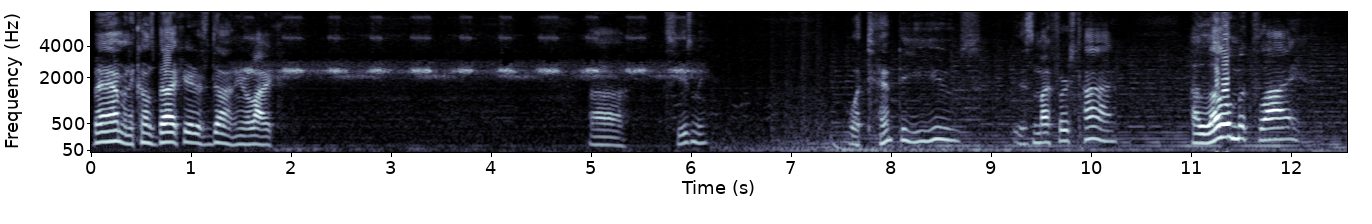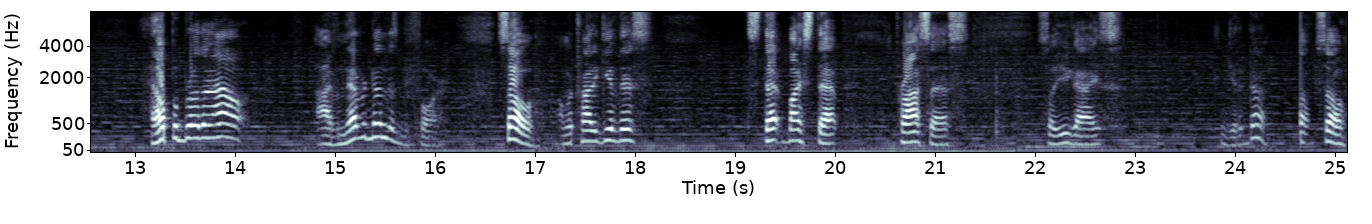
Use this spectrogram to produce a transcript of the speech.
bam, and it comes back, here it's done. And you're like, uh, excuse me, what temp do you use? This is my first time. Hello, McFly. Help a brother out. I've never done this before. So I'm gonna try to give this step-by-step -step process so you guys can get it done. So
